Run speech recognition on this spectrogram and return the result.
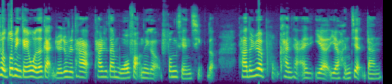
首作品给我的感觉就是他他是在模仿那个风弦琴的，他的乐谱看起来也也很简单。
